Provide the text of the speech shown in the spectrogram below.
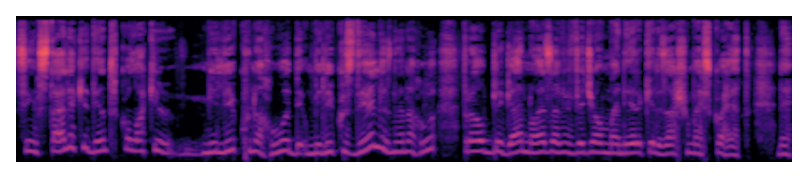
se instale aqui dentro, coloque milico na rua, milicos deles, né, na rua, para obrigar nós a viver de uma maneira que eles acham mais correta, né?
